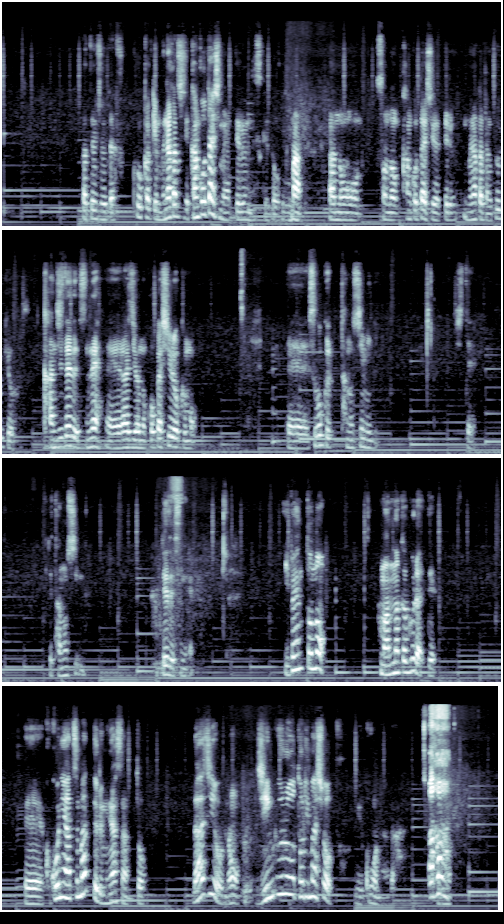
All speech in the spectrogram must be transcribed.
福岡県宗像市で観光大使もやってるんですけど、うんまあ、あのその観光大使をやってる宗像の空気を感じてですね、えーラジオの公開収録も、えーすごく楽しみにして、で楽しんで、でですね、イベントの真ん中ぐらいで、えーここに集まってる皆さんとラジオのジングルを撮りましょうというコーナーがあ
